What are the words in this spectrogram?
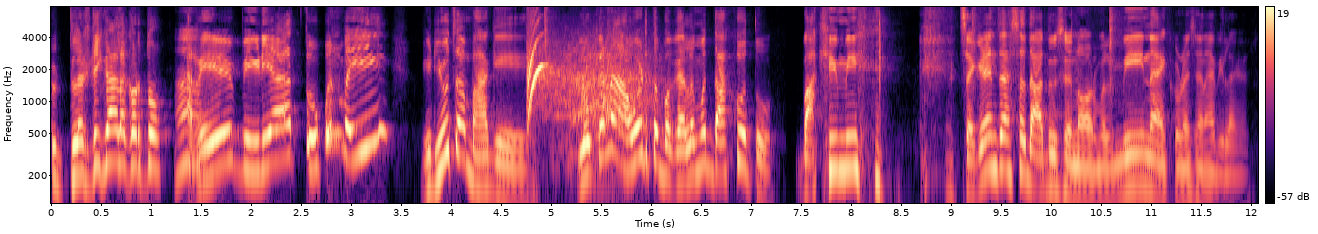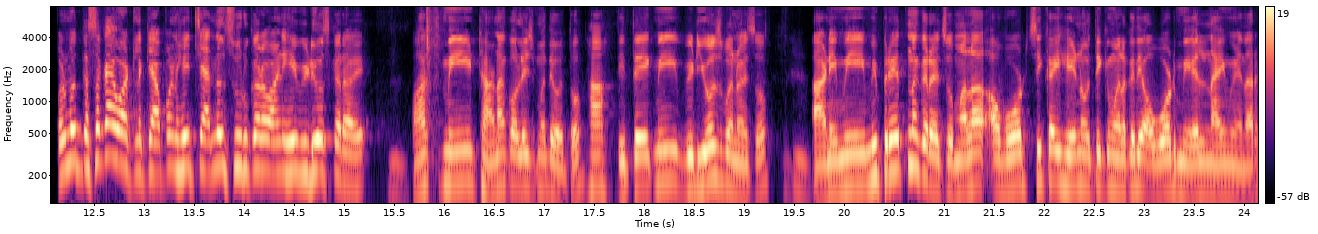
प्लास्टिक गायला करतो. अरे बिड्या तो पण बाई व्हिडिओचा भाग आहे. लोकांना आवडतं बघायला मग दाखवतो. बाकी मी सगळ्यांचा असं दादूस आहे नॉर्मल मी नाही कोणाच्या नादी लागत. पण मग कसं काय वाटलं की आपण हे चॅनल सुरू करावं आणि हे व्हिडिओज करावे? पार्थ मी ठाणा कॉलेजमध्ये होतो. हा. तिथे एक मी व्हिडिओज बनवायचो. आणि मी मी प्रयत्न करायचो. मला अवॉर्डची काही हे नव्हती की मला कधी अवॉर्ड मिळेल नाही मिळणार.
